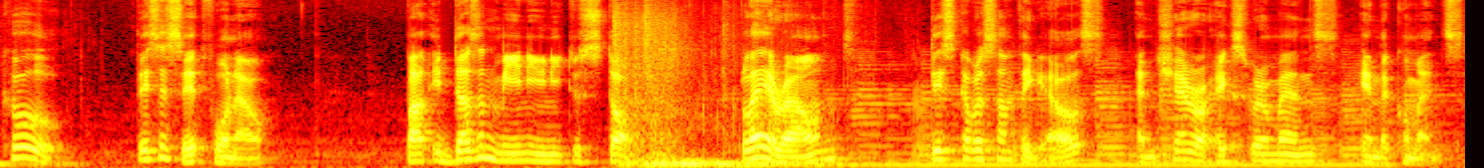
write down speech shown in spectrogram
Cool. This is it for now. But it doesn't mean you need to stop. Play around, discover something else, and share your experiments in the comments.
